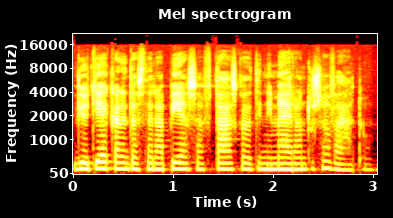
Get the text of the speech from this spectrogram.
διότι έκανε τα θεραπείας αυτάς κατά την ημέρα του Σαββάτου.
